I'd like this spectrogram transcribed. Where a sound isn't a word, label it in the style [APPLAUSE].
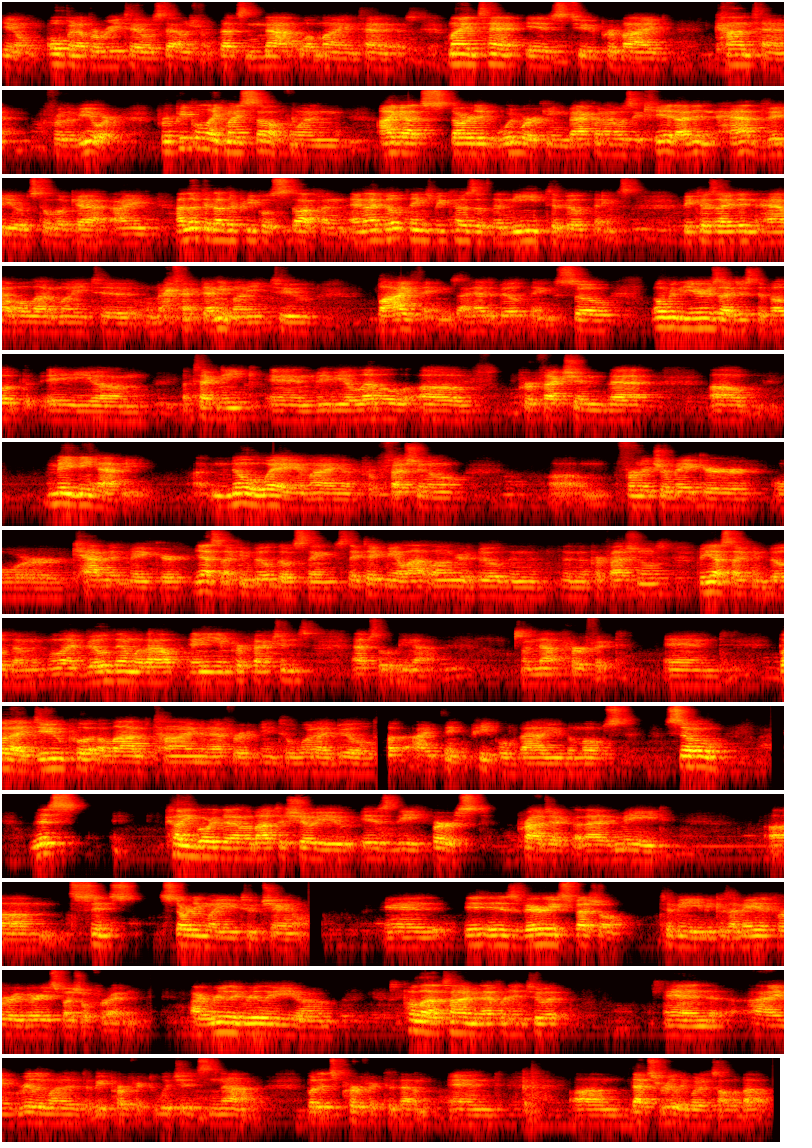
you know, open up a retail establishment. That's not what my intent is. My intent is to provide content for the viewer for people like myself, when I got started woodworking back when I was a kid, I didn't have videos to look at. I, I looked at other people's stuff and, and I built things because of the need to build things. Because I didn't have a whole lot of money to, [LAUGHS] in fact, any money to buy things. I had to build things. So over the years, I just developed a, um, a technique and maybe a level of perfection that um, made me happy. Uh, no way am I a professional um, furniture maker or cabinet maker. Yes, I can build those things. They take me a lot longer to build than, than the professionals, but yes, I can build them. And will I build them without any imperfections? Absolutely not. I'm not perfect. And but I do put a lot of time and effort into what I build. What I think people value the most. So this cutting board that I'm about to show you is the first project that I've made um, since starting my YouTube channel. And it is very special to me because I made it for a very special friend. I really, really um, put a lot of time and effort into it. And I really wanted it to be perfect, which it's not but it's perfect to them. And um, that's really what it's all about.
